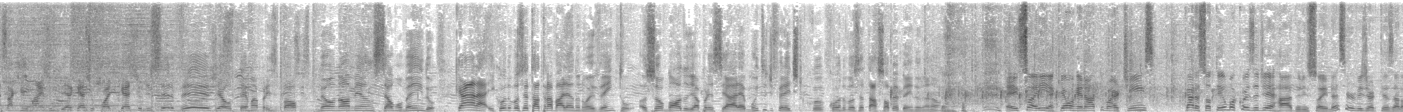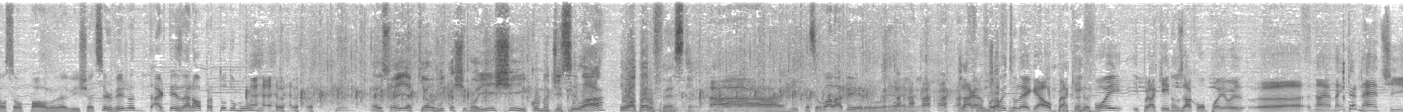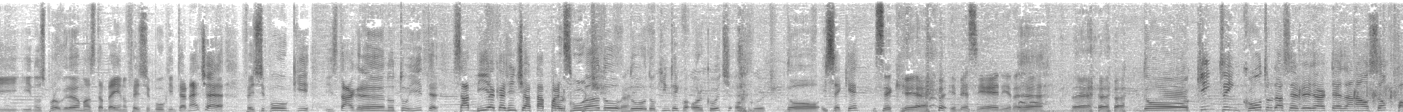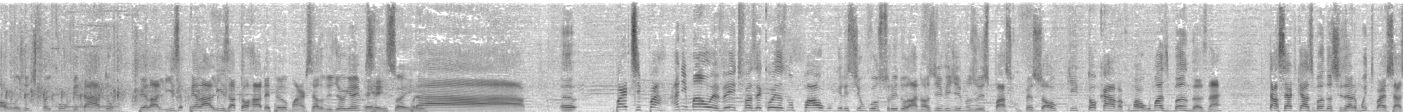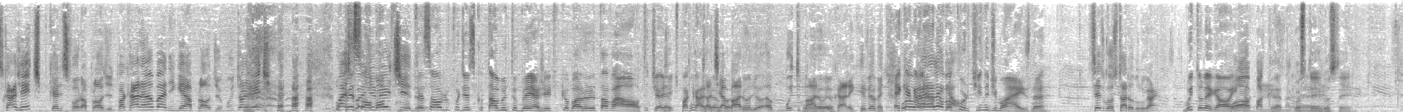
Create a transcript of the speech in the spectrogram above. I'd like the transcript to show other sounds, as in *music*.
Começa aqui mais um Beercast, o podcast de cerveja é o tema principal. Meu nome é Anselmo Mendo. Cara, e quando você tá trabalhando no evento, o seu modo de apreciar é muito diferente de quando você tá só bebendo, né não? *laughs* é isso aí, aqui é o Renato Martins. Cara, só tem uma coisa de errado nisso aí. Não é cerveja artesanal São Paulo, né, bicho? É cerveja artesanal para todo mundo. *laughs* é isso aí, aqui é o Rika Shimoishi e como eu disse lá, eu adoro festa. Ah, Rika, seu baladeiro. É. *laughs* Já, já, foi já muito legal para quem *laughs* foi e para quem nos acompanhou uh, na, na, internet e, e, nos programas também, no Facebook. Internet é Facebook, Instagram, no Twitter. Sabia que a gente já tá participando Orkut, né? do, do quinto encontro. Orkut. Orkut do ICQ? ICQ, é MSN, né? É. é. Do quinto encontro da cerveja artesanal São Paulo. A gente foi convidado é. pela Lisa, pela Lisa Torrada e pelo Marcelo Videogames. É isso aí. Pra. Uh, participar, animar o evento, fazer coisas no palco que eles tinham construído lá. Nós dividimos o espaço com o pessoal que tocava, com algumas bandas, né? Tá certo que as bandas fizeram muito mais sucesso que a gente, porque eles foram aplaudidos pra caramba, ninguém aplaudiu muito a gente. *laughs* mas pessoal, foi divertido. O pessoal não podia escutar muito bem a gente, porque o barulho tava alto, tinha gente pra Puta, caramba. Tinha barulho, é, muito barulho, é. cara, incrivelmente. É que o a galera tava curtindo demais, né? Vocês gostaram do lugar? Muito legal, hein? Ó, oh, bacana, gostei, é. gostei.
